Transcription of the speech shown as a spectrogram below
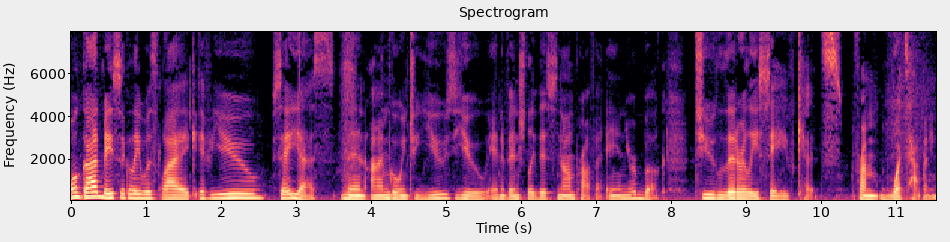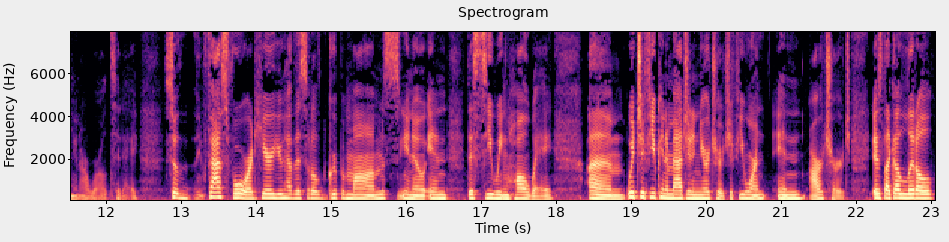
Well, God basically was like, if you say yes, then I'm going to use you and eventually this nonprofit and your book to literally save kids from what's happening in our world today. So fast forward, here you have this little group of moms, you know, in the C Wing hallway, um, which if you can imagine in your church, if you weren't in our church, is like a little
